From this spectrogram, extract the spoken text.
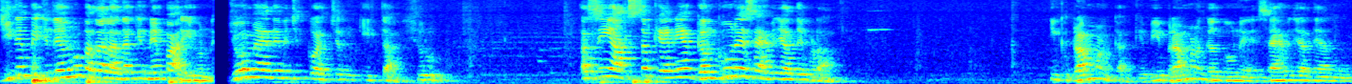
ਜਿਹਦੇ ਭਿੱਜਦੇ ਉਹਨੂੰ ਪਤਾ ਲੱਗਦਾ ਕਿੰਨੇ ਭਾਰੀ ਹੁੰਦੇ ਜੋ ਮੈਂ ਇਹਦੇ ਵਿੱਚ ਕੁਐਸਚਨ ਕੀਤਾ ਸ਼ੁਰੂ, ਅਸੀਂ ਅਕਸਰ ਕਹਿੰਦੇ ਆ ਗੰਗੂ ਨੇ ਸਾਹਿਬਜ਼ਾਦੇ ਫੜਾ। ਇੱਕ ਬ੍ਰਾਹਮਣ ਕਰਕੇ ਵੀ ਬ੍ਰਾਹਮਣ ਗੰਗੂ ਨੇ ਸਾਹਿਬਜ਼ਾਦਿਆਂ ਨੂੰ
